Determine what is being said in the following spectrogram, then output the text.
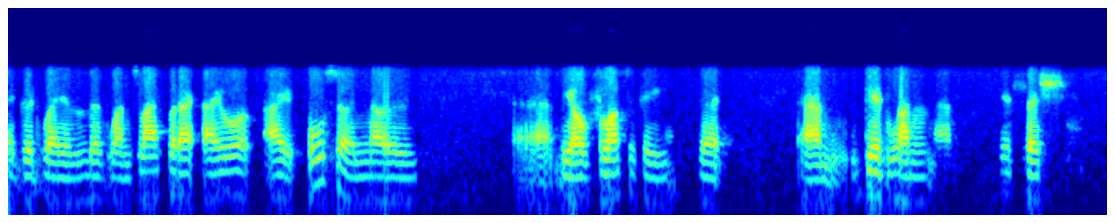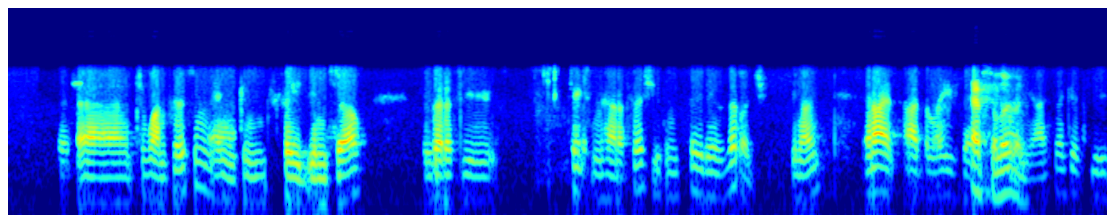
a good way to live one's life. But I I, I also know uh, the old philosophy that um, give one uh, give fish uh, to one person and you can feed yourself. That if you teach them how to fish, you can feed a village. You know, and I I believe that absolutely. I think if you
